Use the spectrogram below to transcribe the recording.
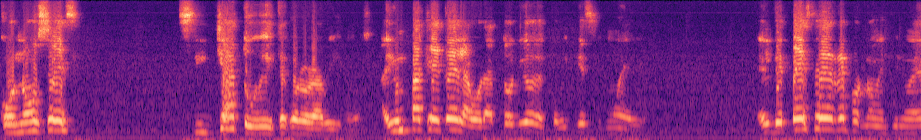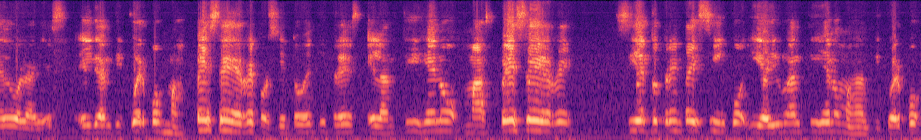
Conoces si ya tuviste coronavirus. Hay un paquete de laboratorio de COVID-19 el de PCR por 99 dólares, el de anticuerpos más PCR por 123, el antígeno más PCR 135 y hay un antígeno más anticuerpo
